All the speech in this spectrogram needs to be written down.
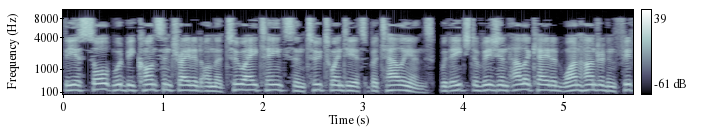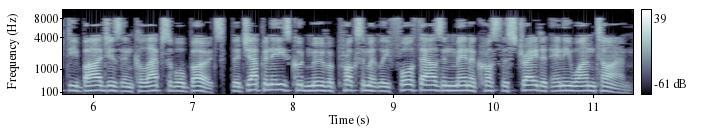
The assault would be concentrated on the 218th and 220th battalions, with each division allocated 150 barges and collapsible boats. The Japanese could move approximately 4,000 men across the strait at any one time.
